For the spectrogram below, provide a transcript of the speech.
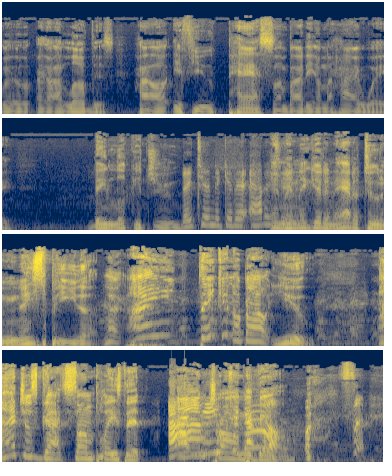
well, I love this, how if you pass somebody on the highway, they look at you. They tend to get an attitude. And then they get an attitude and they speed up. Like, I ain't thinking about you. I just got someplace that I am trying to go. To go.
